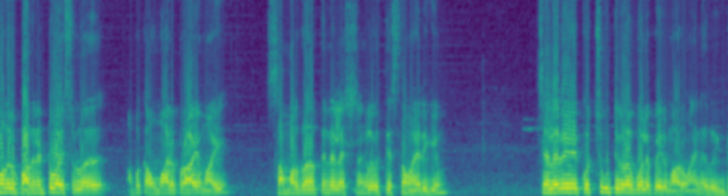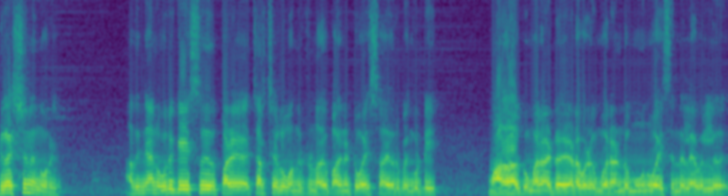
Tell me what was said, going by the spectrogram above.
മുതൽ പതിനെട്ട് വയസ്സുള്ളത് അപ്പോൾ കൗമാരപ്രായമായി സമ്മർദ്ദത്തിന്റെ ലക്ഷണങ്ങൾ വ്യത്യസ്തമായിരിക്കും. ചിലർ കൊച്ചുകുട്ടികളെ പോലെ പെരുമാറും അതിന് റിഗ്രഷൻ എന്ന് പറയും. അത് ഞാൻ ഒരു കേസ് പഴയ ചർച്ചകളിൽ വന്നിട്ടുണ്ട്. അത് പതിനെട്ട് വയസ്സായ ഒരു പെൺകുട്ടി മാതാപിതാക്കന്മാരായിട്ട് ഇടപഴകുമ്പോൾ രണ്ട് മൂന്ന് വയസ്സിന്റെ ലെവലിൽ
